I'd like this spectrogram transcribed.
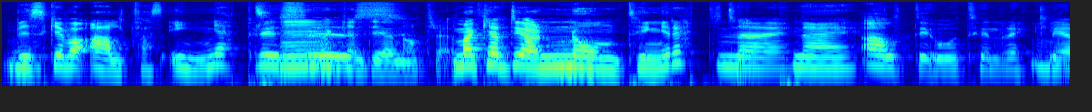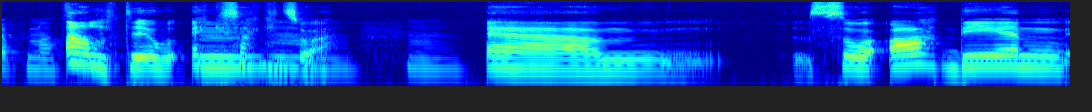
vi ska vara allt fast inget. Precis. man kan inte göra något rätt. Man kan inte göra någonting rätt. Typ. Nej. Nej. Alltid otillräckliga på något sätt. Alltid, exakt så. Mm. Mm. Ehm, så ja, det är en...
